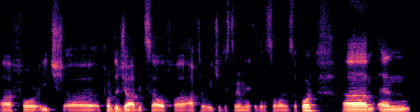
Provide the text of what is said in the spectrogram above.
uh, for each, uh, for the job itself, uh, after which it is terminated and so on and so forth. Um, and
